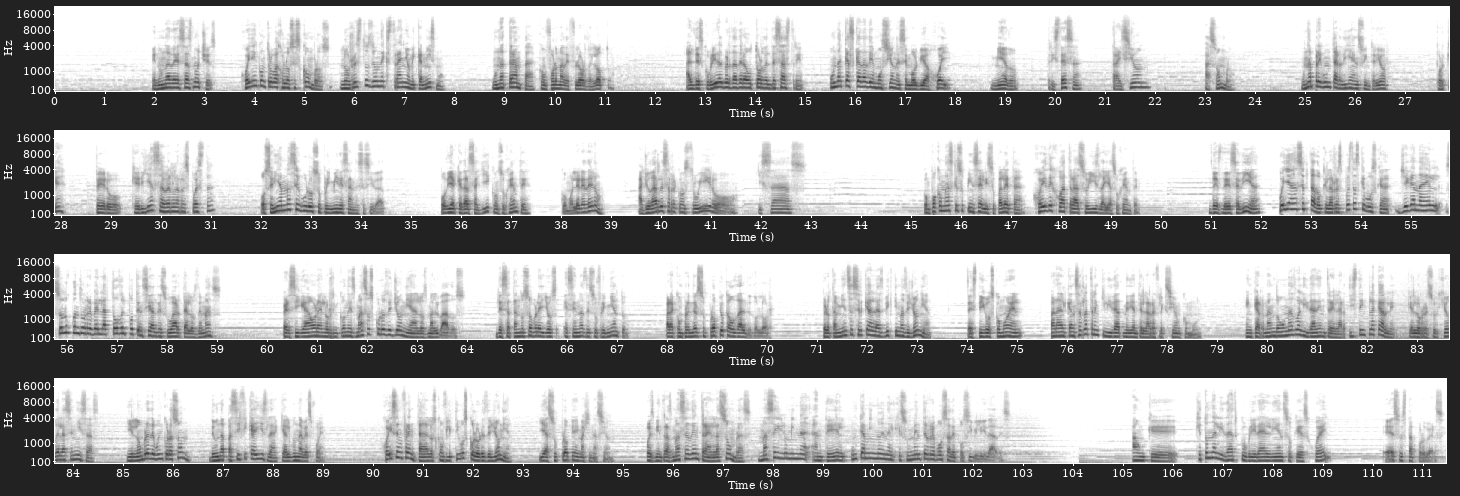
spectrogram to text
En una de esas noches, Hui encontró bajo los escombros los restos de un extraño mecanismo, una trampa con forma de flor de loto. Al descubrir al verdadero autor del desastre, una cascada de emociones envolvió a Hui. Miedo, tristeza, traición, asombro. Una pregunta ardía en su interior. ¿Por qué? Pero, ¿quería saber la respuesta? ¿O sería más seguro suprimir esa necesidad? Podía quedarse allí con su gente, como el heredero, ayudarles a reconstruir o quizás... Con poco más que su pincel y su paleta, Hoy dejó atrás su isla y a su gente. Desde ese día, Hoy ha aceptado que las respuestas que busca llegan a él solo cuando revela todo el potencial de su arte a los demás. Persigue ahora en los rincones más oscuros de Johnny a los malvados, desatando sobre ellos escenas de sufrimiento, para comprender su propio caudal de dolor. Pero también se acerca a las víctimas de Jonia, testigos como él, para alcanzar la tranquilidad mediante la reflexión común, encarnando una dualidad entre el artista implacable que lo resurgió de las cenizas y el hombre de buen corazón de una pacífica isla que alguna vez fue. Huey se enfrenta a los conflictivos colores de Jonia y a su propia imaginación pues mientras más se adentra en las sombras, más se ilumina ante él un camino en el que su mente rebosa de posibilidades. Aunque, ¿qué tonalidad cubrirá el lienzo que es Huey? Eso está por verse.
